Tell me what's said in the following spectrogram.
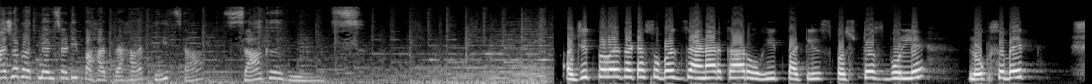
ताज्या बातम्यांसाठी पाहत राहा तिचा सागर न्यूज. अजित पवार गटासोबत जाणार का? रोहित पाटील स्पष्टच बोलले. लोकसभेत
